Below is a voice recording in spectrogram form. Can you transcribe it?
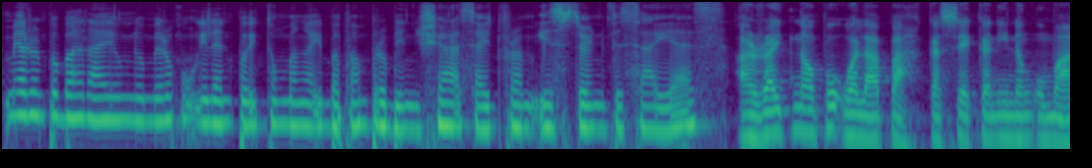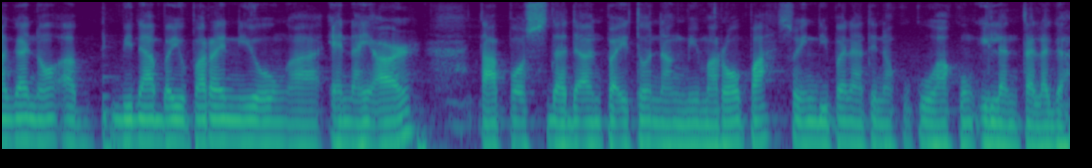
Meron po ba tayong numero kung ilan po itong mga iba pang probinsya aside from Eastern Visayas? Ah, right now po wala pa kasi kaninang umaga no ah, binabayo pa rin yung ah, NIR tapos dadaan pa ito ng Mimaropa so hindi pa natin nakukuha kung ilan talaga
